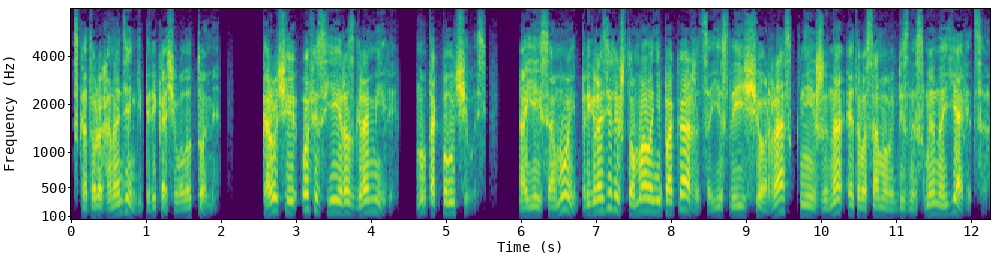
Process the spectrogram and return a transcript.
с которых она деньги перекачивала Томе. Короче, офис ей разгромили. Ну, так получилось. А ей самой пригрозили, что мало не покажется, если еще раз к ней жена этого самого бизнесмена явится.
